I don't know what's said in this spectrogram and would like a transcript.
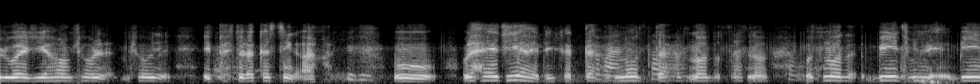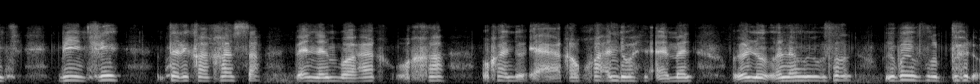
الواجهة ومشاو مشاو يبحثوا على كاستينغ مهم. و... والحياة هي هذه طبعاً، كتنوض طبعاً. تنوض تنوض طبعاً. وتنوض بينت بينت بينت فيه بطريقة خاصة بأن المعاق واخا واخا عنده إعاقة واخا عنده واحد الأمل وأنه أنه يوصل ويبغي يوصل بوحدو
